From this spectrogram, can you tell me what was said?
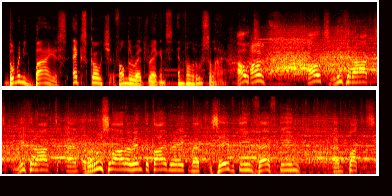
Dominique Baes, ex-coach van de Red Dragons en van Roeselaar. Out! Out! Out, niet geraakt, niet geraakt. En Roeselaar wint de tiebreak met 17-15 en pakt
